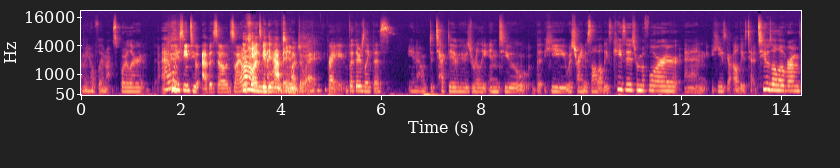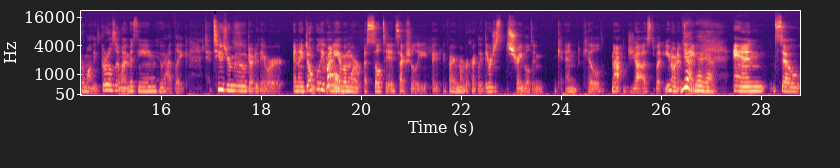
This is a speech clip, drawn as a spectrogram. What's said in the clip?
I mean, hopefully, I'm not spoiler. I've only seen two episodes, so I don't know what's gonna happen. too much away. Right, but there's like this, you know, detective who's really into that. He was trying to solve all these cases from before, and he's got all these tattoos all over him from all these girls that went missing who had like tattoos removed after they were. And I don't believe any of Oh. them were assaulted sexually, if I remember correctly. They were just strangled and and killed. Not just, but you know what I'm Yeah, saying. yeah, yeah. And so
